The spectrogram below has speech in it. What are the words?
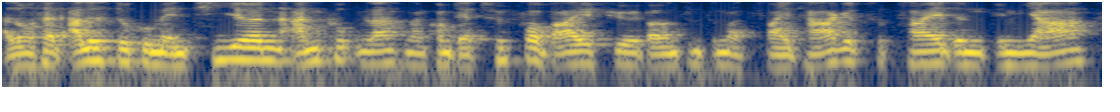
Also man muss halt alles dokumentieren, angucken lassen, dann kommt der TÜV vorbei für, bei uns sind es immer zwei Tage zur Zeit im, im Jahr,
